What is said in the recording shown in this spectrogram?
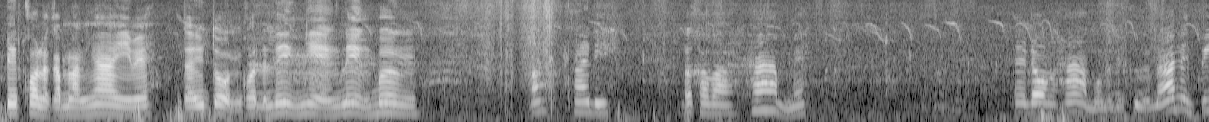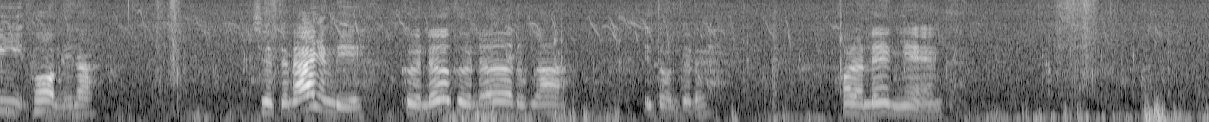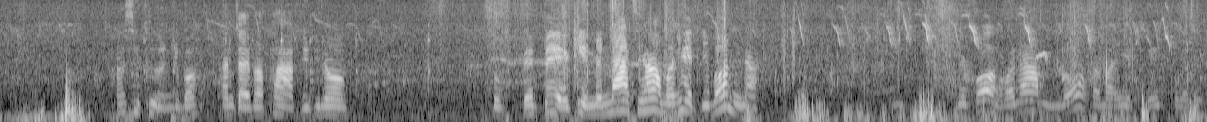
เป็ดคนละกำลังง่ายไหมแต่อยู่ต้นคนละเล่งแยงเล่งเบิ้งอ๋อให้ดีเออเขาว่าห้ามไหม ให้ดองห้ามมันจะคืนนะในปีพร้อมนี่นะเสียจะได้อย่างดีคืนเด้อคืนเด้อทุกลาอีต้นจะได้ข้อละเล่งแง่งเขาสิคืนอยู่บ่ทันใจพระภาพอยู่พี่น้องสุเป็ดเป้กินเป็นมากสิห้ามาเฮ็ดอยู่บ่นี่นะเดี๋ยวก้อนเขาน้ำโลเขามาเฮ็ดเฮ็ดเขามาเฮ็ด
